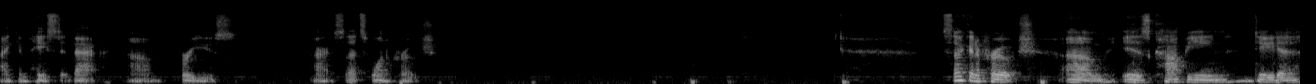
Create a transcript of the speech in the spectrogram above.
I can paste it back um, for use. All right, so that's one approach. Second approach um, is copying data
